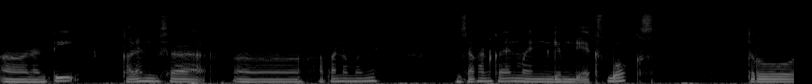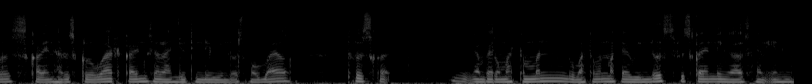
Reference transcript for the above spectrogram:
uh, nanti kalian bisa uh, apa namanya misalkan kalian main game di Xbox terus kalian harus keluar kalian bisa lanjutin di Windows Mobile terus ke nyampe rumah temen rumah temen pakai Windows terus kalian tinggal sign in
